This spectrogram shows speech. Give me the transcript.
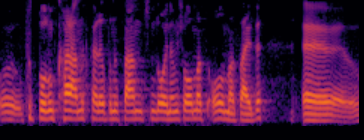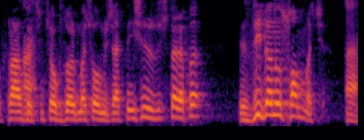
e, futbolun karanlık tarafını sahanın içinde oynamış olmas olmasaydı e, Fransa Ha. için çok zor bir maç olmayacaktı. İşin üzücü tarafı Zidane'ın son maçı. Evet.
